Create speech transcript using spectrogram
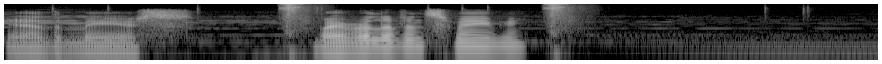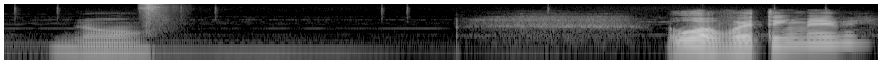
Yeah, the mayors. By relevance, maybe? No. Oh, a wedding, maybe?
